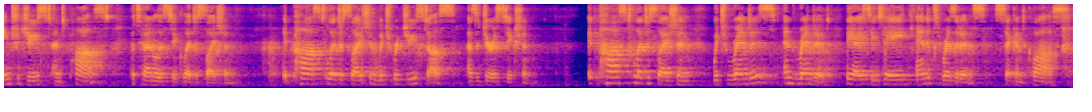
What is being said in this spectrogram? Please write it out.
introduced and passed paternalistic legislation. It passed legislation which reduced us as a jurisdiction. It passed legislation which renders and rendered the ACT and its residents second class.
